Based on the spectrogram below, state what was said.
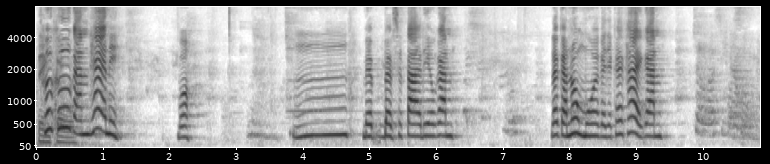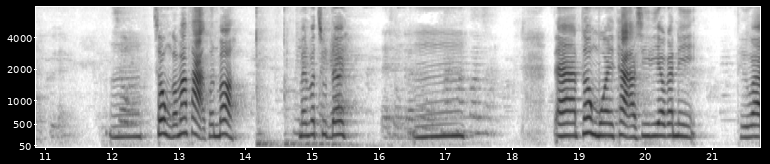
เต็งคือคือโตกันแท้นี่ บ่อืมแบบแบบสไตล์เดียวกัน แล้วกันน้องมวยก็จะคล้ายๆกันอืมส่งก็มาฝากคนบ่แม่นว่าชุดเลยอืมอ่าน้องมวยถ้าเอาสีเดียวกันนี่ถือว่า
